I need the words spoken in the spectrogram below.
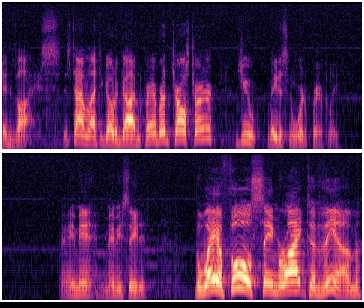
advice. This time I'd like to go to God in prayer. Brother Charles Turner, would you lead us in a word of prayer, please? Amen. You may be seated. The way of fools seem right to them,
